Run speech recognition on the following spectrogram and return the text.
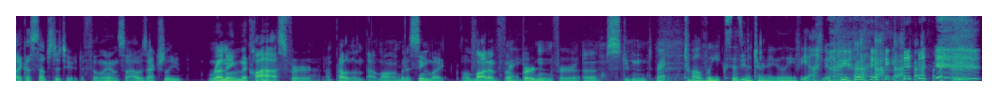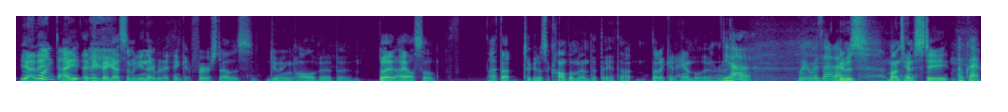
like a substitute to fill in. So I was actually running the class for uh, probably wasn't that long, but it seemed like a lot of Right. burden for a student. Right. 12 weeks is maternity leave. Yeah. No, right. yeah, a they. I, I think they got somebody in there, but I think at first I was doing all of it. But but I also I thought took it as a compliment that they thought that I could handle it. Right? yeah. Where was that at? It was Montana State. okay.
